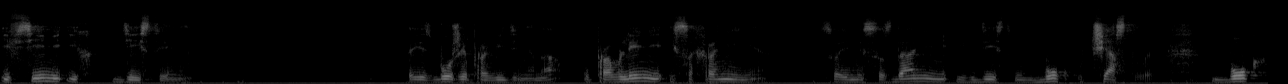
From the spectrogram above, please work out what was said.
и всеми их действиями. Это есть Божье провидение, да? управление и сохранение своими созданиями, их действиями. Бог участвует. Бог,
